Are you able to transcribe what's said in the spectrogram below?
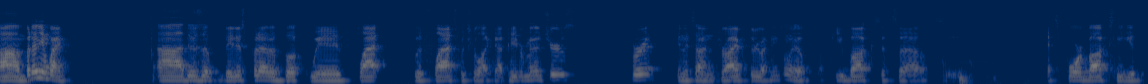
Um, but anyway, uh, there's a they just put out a book with flat with flats, which are like uh, paper miniatures for it, and it's on drive through. I think it's only a, a few bucks. It's uh, let's see, it's four bucks, and you get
